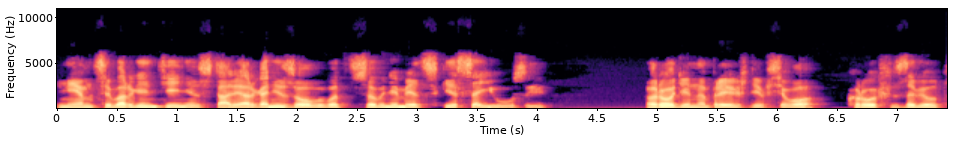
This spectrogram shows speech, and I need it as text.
немцы в Аргентине стали организовываться в немецкие союзы. Родина прежде всего кровь зовет.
